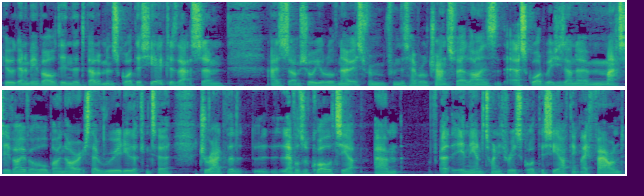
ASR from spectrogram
who are going to be involved in the development squad this year because that's as I'm sure you'll have noticed from, from the several transfer lines, a squad which is under massive overhaul by Norwich. They're really looking to drag the levels of quality up um, in the under 23 squad this year. I think they found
